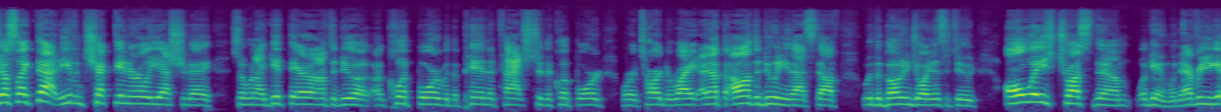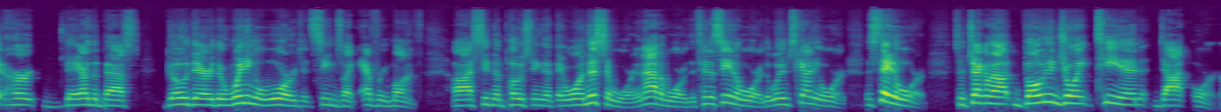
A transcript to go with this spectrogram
just like that. Even checked in early yesterday. So when I get there, I don't have to do a, a, clipboard with a pin attached to the clipboard where it's hard to write. I don't, to, I don't have to do any of that stuff with the Bone and Joint Institute. Always trust them. Again, whenever you get hurt, they are the best. Go there. They're winning awards, it seems like every month. Uh, I see them posting that they won this award and that award, the Tennessean Award, the Williamson County Award, the State Award. So check them out, boneandjointtn.org.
